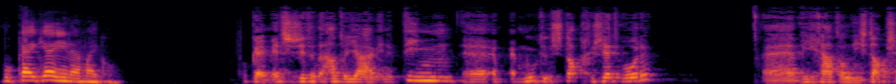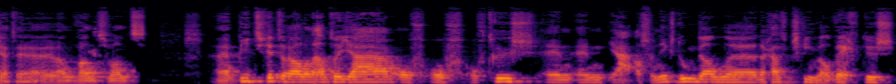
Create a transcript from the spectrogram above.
Hoe kijk jij hier naar, Michael? Oké, okay, mensen zitten een aantal jaren in het team. Uh, er, er, moet een stap gezet worden. Uh, wie gaat dan die stap zetten? Want, want, want uh, Piet zit er al een aantal jaar, of, of, of Truus. En, en ja, als we niks doen, dan, uh, dan gaan ze misschien wel weg. Dus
